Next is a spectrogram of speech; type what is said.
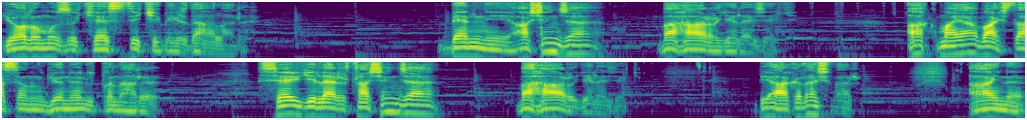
Yolumuzu kesti kibir dağları. Benliği aşınca bahar gelecek. Akmaya başlasın gönül pınarı. Sevgiler taşınca bahar gelecek. Bir arkadaş var. Aynı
